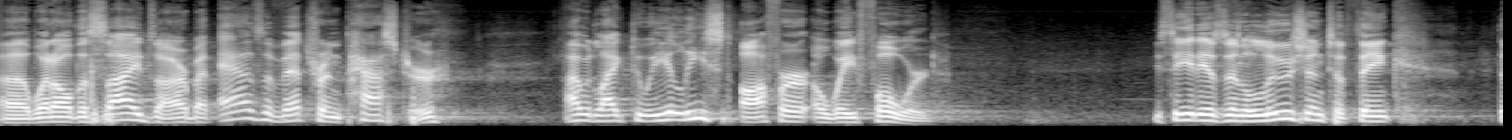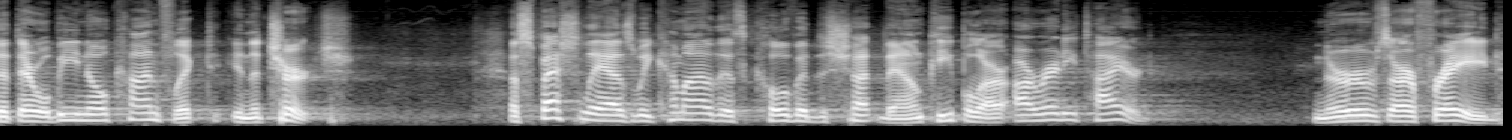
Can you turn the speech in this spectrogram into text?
uh, what all the sides are. But as a veteran pastor, I would like to at least offer a way forward. You see, it is an illusion to think that there will be no conflict in the church. Especially as we come out of this COVID shutdown, people are already tired. Nerves are frayed.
